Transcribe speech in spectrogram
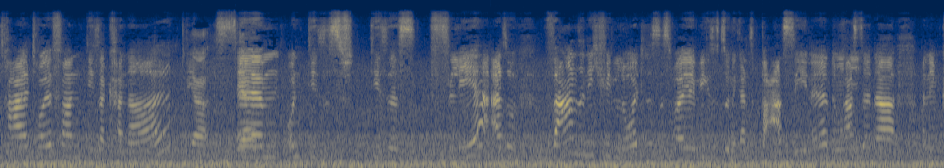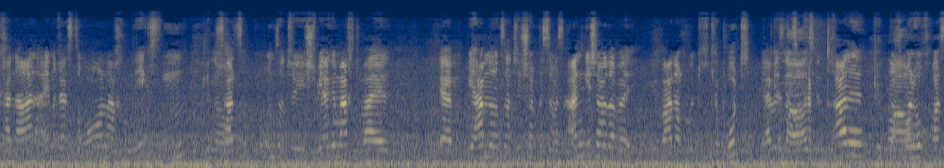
total toll fand, dieser Kanal. Ja, ist sehr, Ähm, und dieses, dieses Flair, also wahnsinnig viele Leute, das ist, weil ja, wie gesagt, so eine ganze Bar-Szene. Du Mhm. hast ja da an dem Kanal ein Restaurant nach dem nächsten. genau. Das hat es uns natürlich schwer gemacht, weil ähm, wir haben uns natürlich schon ein bisschen was angeschaut, aber wir waren auch wirklich kaputt. Ja, wir Genau, sind also- zur Kathedrale genau. nochmal hoch, was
